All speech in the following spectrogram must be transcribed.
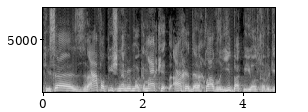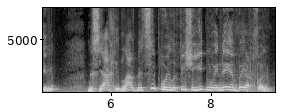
he says, "V'afal pish nemer b'makamak acher derech klav liyidbak biyodcha v'geimer, nesyachid lav b'tzipui lefi sheyitnu eineim beyapsoyim."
